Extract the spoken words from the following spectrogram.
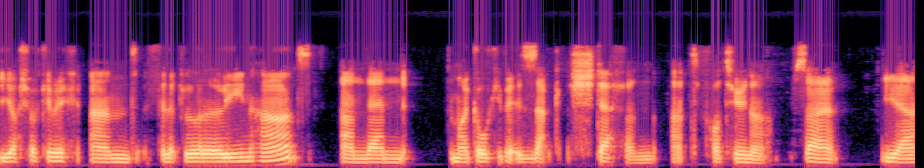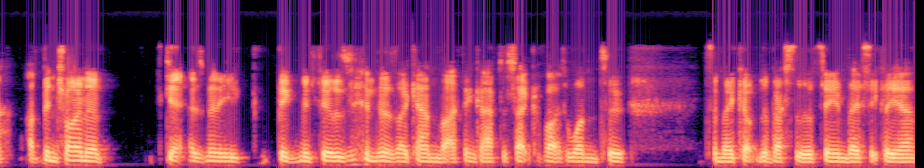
Joshua Kimmich, and Philipp Lienhart. And then my goalkeeper is Zach Steffen at Fortuna. So yeah, I've been trying to get as many big midfielders in as I can, but I think I have to sacrifice one to to make up the best of the team. Basically, yeah.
